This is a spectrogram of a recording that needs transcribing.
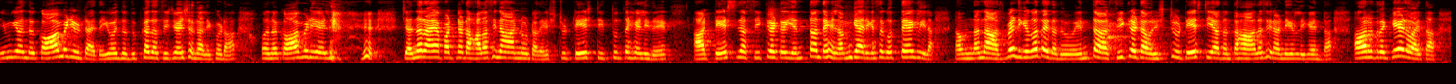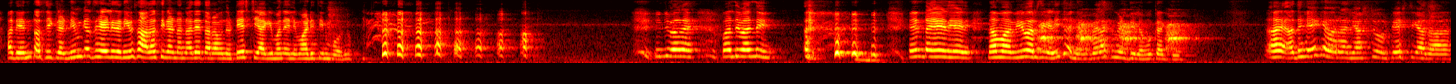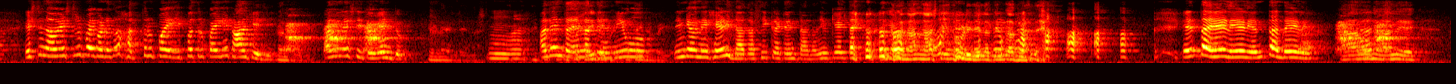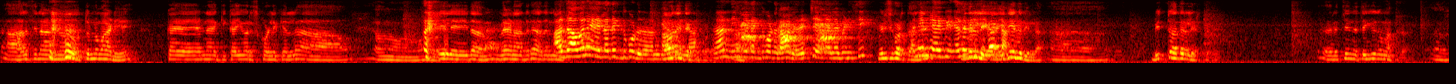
ನಿಮಗೆ ಒಂದು ಕಾಮಿಡಿ ಉಂಟಾಯ್ತು. ಈ ಒಂದು ದುಃಖದ ಸಿಚುವೇಶನಲ್ಲಿ ಕೂಡ. ಒಂದು ಕಾಮಿಡಿ ಹೇಳಿ ಚನ್ನರಾಯಪಟ್ಟಣದ ಹಲಸಿನ ಹಣ್ಣು ಉಂಟಲ್ಲ, ಎಷ್ಟು ಟೇಸ್ಟ್ ಇತ್ತು ಅಂತ ಹೇಳಿದರೆ, ಆ ಟೇಸ್ಟಿನ ಸೀಕ್ರೆಟ್ ಎಂತ ಅಂತ ಹೇಳಿ ನಮಗೆ ಯಾರಿಗೆ ಸಹ ಗೊತ್ತೇ ಆಗಲಿಲ್ಲ. ನಮ್ಮ ನನ್ನ ಹಸ್ಬೆಂಡಿಗೆ ಗೊತ್ತಾಯ್ತು ಅದು, ಎಂತ ಸೀಕ್ರೆಟ್ ಅವರು ಇಷ್ಟು ಟೇಸ್ಟಿಯಾದಂತಹ ಹಲಸಿನ ಹಣ್ಣು ಇರಲಿಕ್ಕೆ ಅಂತ. ಅವ್ರ ಹತ್ರ ಕೇಳುವ ಆಯ್ತಾ? ಅದು ಎಂಥ ಸೀಕ್ರೆಟ್ ನಿಮಗೆ ಸಹ ಹೇಳಿದರೆ ನೀವು ಸಹ ಹಲಸಿನ ಹಣ್ಣನ್ನು ಅದೇ ಥರ ಒಂದು ಟೇಸ್ಟಿಯಾಗಿ ಮನೆಯಲ್ಲಿ ಮಾಡಿ ತಿನ್ಬೋದು. ನಿಜವಾಗ್ಲೇ, ಬನ್ನಿ ಬನ್ನಿ. ಎಂತ ಹೇಳಿ ಹೇಳಿ. ನಮ್ಮ ವ್ಯೂವರ್ಸ್ಗೆ ನಿಜ ನೀವು ಬೆಳಕು ಬೀಳ್ತಿಲ್ಲ ಮುಖಕ್ಕೆ. ಅದು ಹೇಗೆ ಅವರಲ್ಲಿ ಅಷ್ಟು ಟೇಸ್ಟಿ ಆದ ಎಷ್ಟು ನಾವು ಎಷ್ಟು ರೂಪಾಯಿ ಕೊಡೋದು? ಹತ್ತು ರೂಪಾಯಿ ಇಪ್ಪತ್ತು ರೂಪಾಯಿಗೆ ಕಾಲು ಕೆ ಜಿ ಅದ್ರಲ್ಲಿ ಎಷ್ಟಿತ್ತು? ಎಂಟು. ಅದೆಂತ ಎಲ್ಲ ನೀವು ನಿಮ್ಗೆ ಅವನು ಹೇಳಿದ್ದ ಅದ್ರ ಸೀಕ್ರೆಟ್ ಎಂತ ಅಂತ? ನೀವು ಕೇಳ್ತಾ ಎಂತ ಹೇಳಿ ಹೇಳಿ ಎಂತ ಅಂತ ಹೇಳಿ. ಹಲಸಿನ ಹಣ್ಣು ತುಂಡು ಮಾಡಿ ಕೈ ಎಣ್ಣೆ ಹಾಕಿ ಕೈ ಒರೆಸ್ಕೊಳ್ಳಿಕ್ಕೆಲ್ಲ ಅವನು ಇಲ್ಲಿ ಇದ ಮೇಣ ಆದ್ರೆ ಅದನ್ನ ಅದು ಅವನೇ ಎಲ್ಲ ತೆಗೆದು ಕೊಡುದು ನಮ್ಗೆ ಅವನೇ? ತೆಗ್ದು ಕೊಡುದು. ನಾನು ನಿಮ್ಗೆ ತೆಗೆದು ಕೊಡುದು ಅವನೇ ರೆಚ್ಚೆ ಎಲ್ಲ ಬಿಡಿಸಿ. ಬಿಡಿಸಿಕೊಡ್ತಾನೆ. ನಿಮ್ಗೆ ಬಿ- ಎಲ್ಲ ಇದರಲ್ಲಿ ಬಿಡಿಸಿ ಕೊಟ್ಟ? ಇದಿರುವುದಿಲ್ಲ ಬಿತ್ತು ಅದರಲ್ಲಿ ಇರ್ತದೆ. ರೆಚ್ಚೆಯಿಂದ ತೆಗೆಯುವುದು ಮಾತ್ರ.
